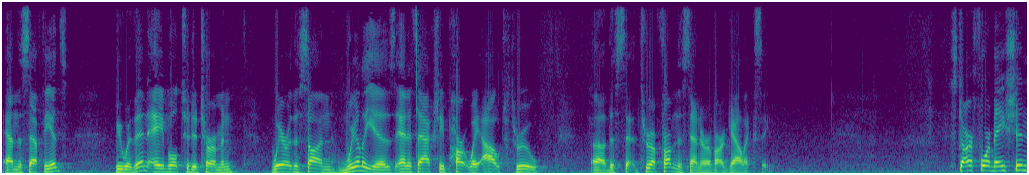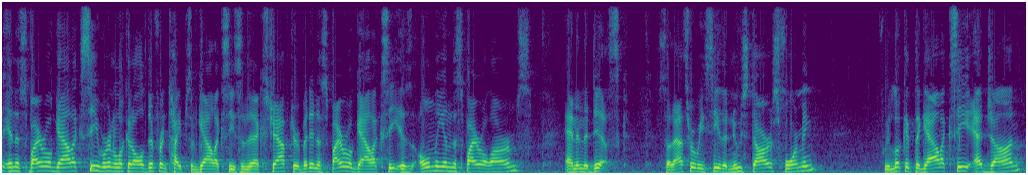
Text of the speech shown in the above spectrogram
and the Cepheids, we were then able to determine where the sun really is, and it's actually partway out through, uh, the, through from the center of our galaxy. Star formation in a spiral galaxy, we're going to look at all different types of galaxies in the next chapter, but in a spiral galaxy is only in the spiral arms and in the disk. So that's where we see the new stars forming. We look at the galaxy, edge on,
